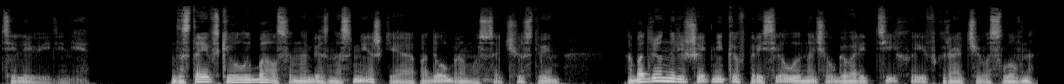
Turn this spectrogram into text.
телевидение. Достоевский улыбался, но без насмешки, а по-доброму, с сочувствием — Ободренный Решетников присел и начал говорить тихо и вкрадчиво, словно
